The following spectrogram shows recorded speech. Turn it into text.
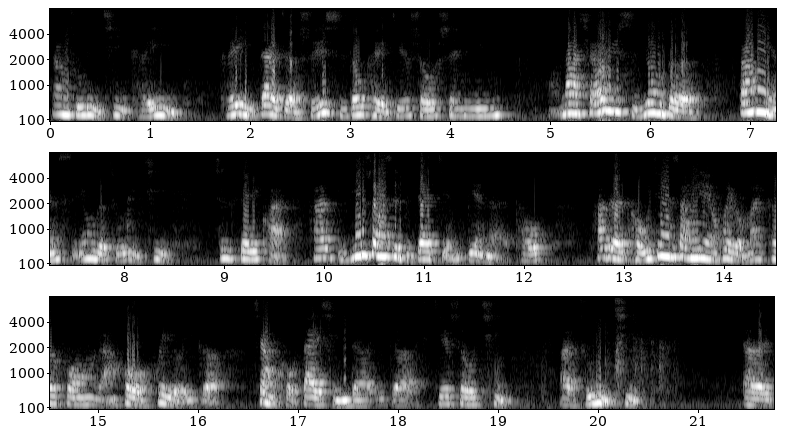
让处理器可以可以带着，随时都可以接收声音。那小雨使用的。当年使用的处理器就是这一款，它已经算是比较简便了。头它的头件上面会有麦克风，然后会有一个像口袋型的一个接收器，呃，处理器。呃，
